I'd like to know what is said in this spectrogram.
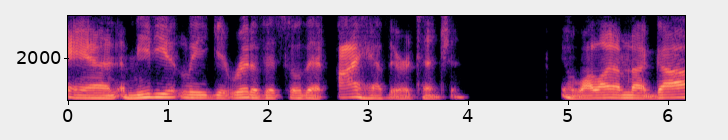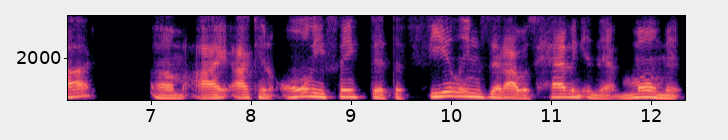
and immediately get rid of it so that I have their attention. And while I am not God, um, I I can only think that the feelings that I was having in that moment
